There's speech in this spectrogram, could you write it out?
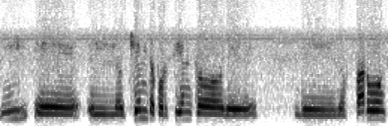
y eh, el 80% de, de los pagos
